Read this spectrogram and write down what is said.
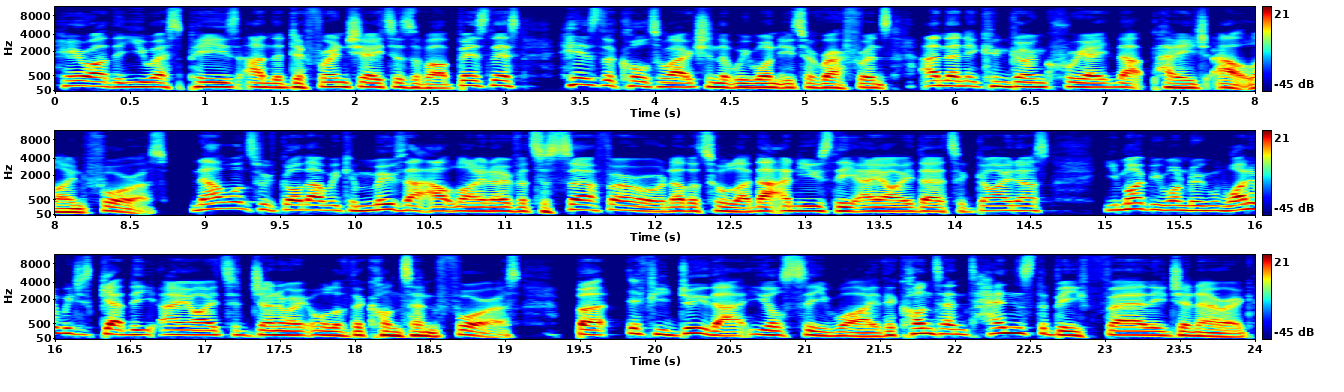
Here are the USPs and the differentiators of our business. Here's the call to action that we want you to reference, and then it can go and create that page outline for us. Now, once we've got that, we can move that outline over to Surfer or another tool like that and use the AI there to guide us. You might be wondering, why don't we just get the AI to generate all of the content for us? But if you do that, you'll see why. The content tends to be fairly generic.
